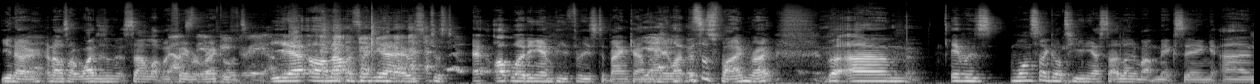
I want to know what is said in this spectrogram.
You know, Yeah. and I was like, why doesn't it sound like my Bounce favorite records? Yeah. Oh, that was it. Yeah, it was just uh, uploading MP3s to Bandcamp, Yeah. and they're like, this is fine, right? But um, it was once I got to uni, I started learning about mixing, and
